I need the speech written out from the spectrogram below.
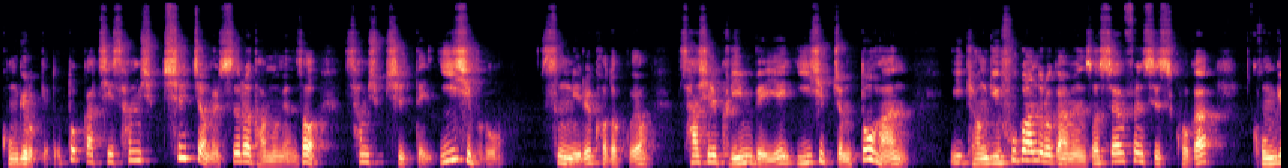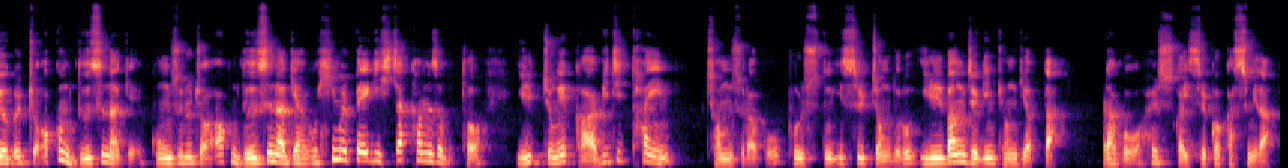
공교롭게도 똑같이 37점을 쓸어 담으면서 37대 20으로 승리를 거뒀고요. 사실 그린베이의 20점 또한 이 경기 후반으로 가면서 샌프란시스코가 공격을 조금 느슨하게 공수를 조금 느슨하게 하고 힘을 빼기 시작하면서부터 일종의 가비지 타임 점수라고 볼 수도 있을 정도로 일방적인 경기였다라고 할 수가 있을 것 같습니다.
